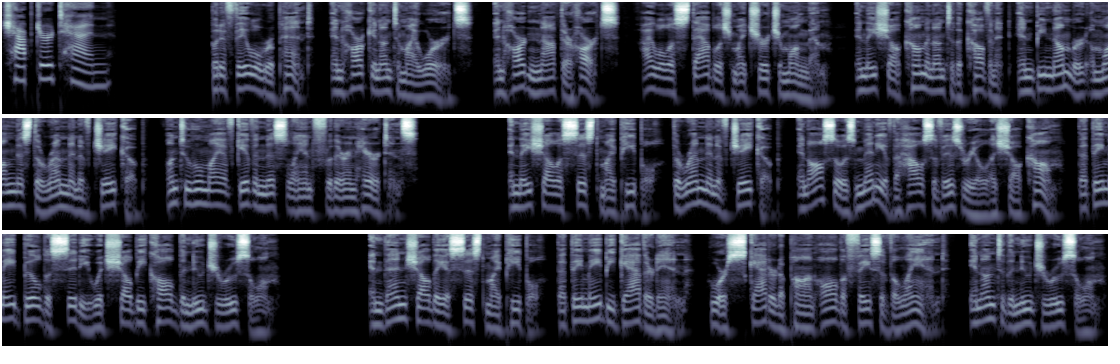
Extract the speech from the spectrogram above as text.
Chapter 10 But if they will repent, and hearken unto my words, and harden not their hearts, I will establish my church among them, and they shall come in unto the covenant and be numbered among this the remnant of Jacob, unto whom I have given this land for their inheritance. And they shall assist my people, the remnant of Jacob, and also as many of the house of Israel as shall come, that they may build a city which shall be called the New Jerusalem. And then shall they assist my people, that they may be gathered in, who are scattered upon all the face of the land, and unto the New Jerusalem.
